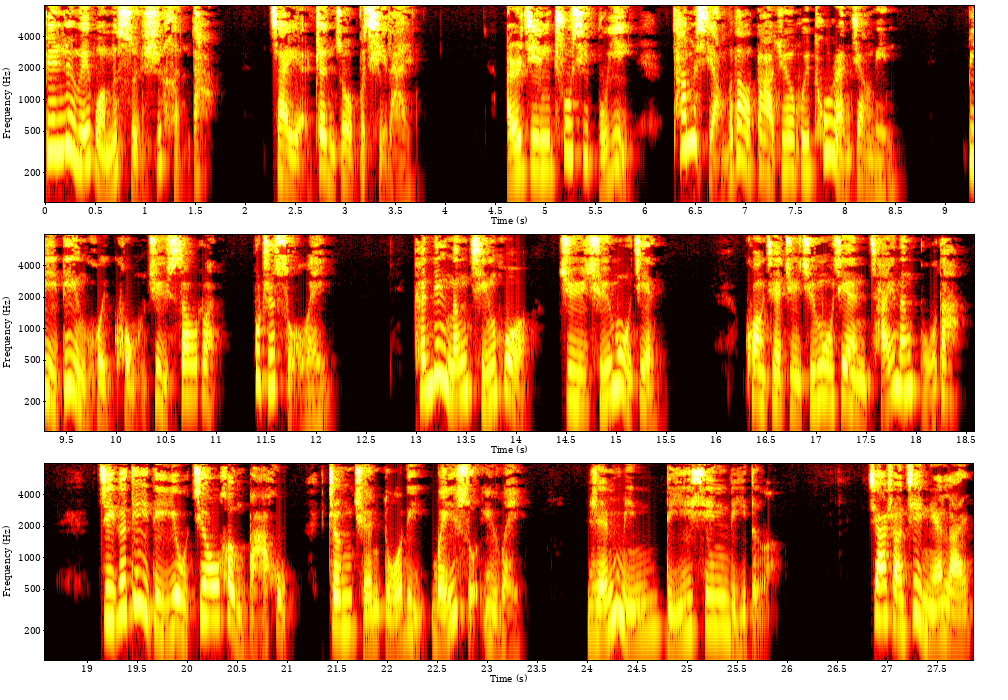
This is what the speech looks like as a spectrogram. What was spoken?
便认为我们损失很大，再也振作不起来。而今出其不意，他们想不到大军会突然降临，必定会恐惧骚乱，不知所为，肯定能擒获举渠木剑。况且举渠木剑才能不大，几个弟弟又骄横跋扈。争权夺利，为所欲为，人民离心离德。加上近年来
